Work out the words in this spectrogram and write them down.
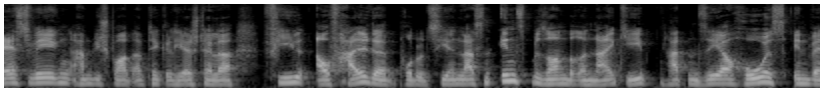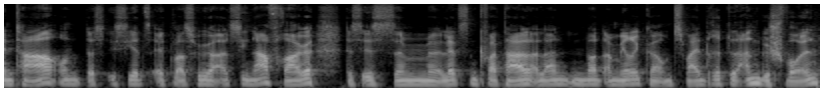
Deswegen haben die Sportartikelhersteller viel auf Halde produzieren lassen. Insbesondere Nike hat ein sehr hohes Inventar und das ist jetzt etwas höher als die Nachfrage. Das ist im letzten Quartal allein in Nordamerika um zwei Drittel angeschwollen.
